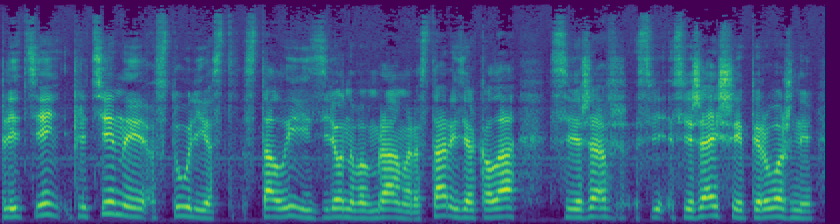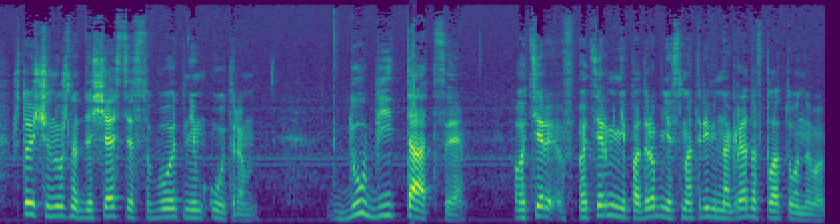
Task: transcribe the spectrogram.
Плетень, плетеные стулья, столы из зеленого мрамора, старые зеркала, свежав, свежайшие пирожные. Что еще нужно для счастья субботним утром? Дубитация. О, тер, о термине подробнее смотри Виноградов Платонова.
